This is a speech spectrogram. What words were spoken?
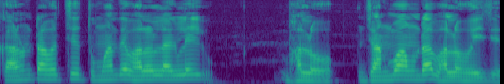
কারণটা হচ্ছে তোমাদের ভালো লাগলেই ভালো, জানব আমরা ভালো হয়েছে।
